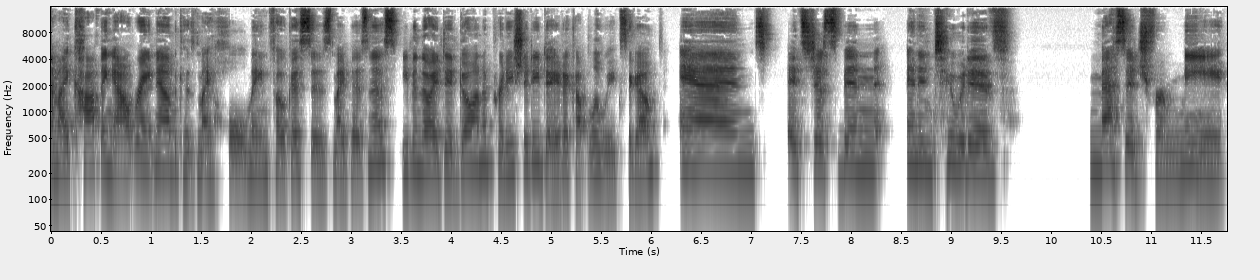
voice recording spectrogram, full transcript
Am I copping out right now because my whole main focus is my business, even though I did go on a pretty shitty date a couple of weeks ago? And it's just been an intuitive message for me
